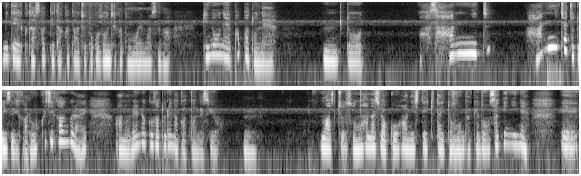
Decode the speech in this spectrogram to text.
見てくださっていた方はちょっとご存知かと思いますが、昨日ね、パパとね、うんと、半日半日はちょっと言い過ぎか、6時間ぐらい、あの、連絡が取れなかったんですよ。うん。まあ、ちょっとその話は後半にしていきたいと思うんだけど、先にね、えー、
